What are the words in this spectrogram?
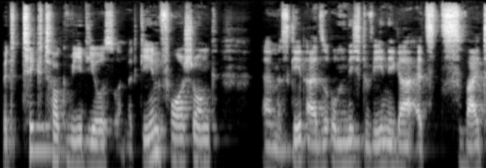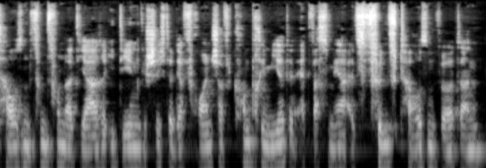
mit TikTok-Videos und mit Genforschung. Ähm, es geht also um nicht weniger als 2500 Jahre Ideengeschichte der Freundschaft komprimiert in etwas mehr als 5000 Wörtern.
